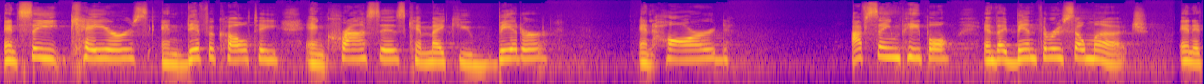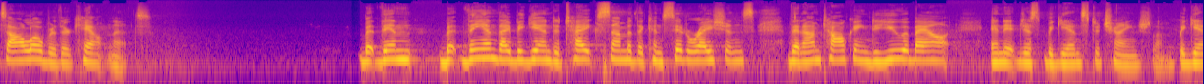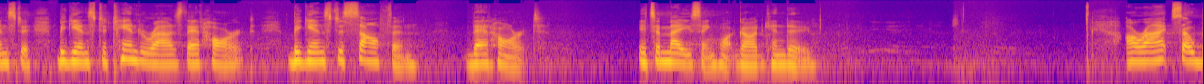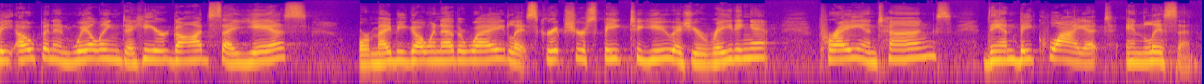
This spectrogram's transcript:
and see, cares and difficulty and crisis can make you bitter and hard. I've seen people and they've been through so much and it's all over their countenance. But then, but then they begin to take some of the considerations that I'm talking to you about and it just begins to change them, begins to, begins to tenderize that heart, begins to soften that heart. It's amazing what God can do. All right, so be open and willing to hear God say yes or maybe go another way. Let Scripture speak to you as you're reading it. Pray in tongues, then be quiet and listen.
